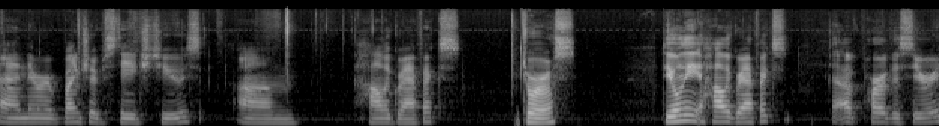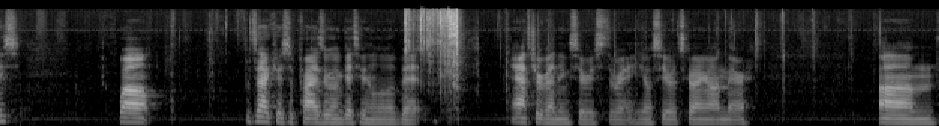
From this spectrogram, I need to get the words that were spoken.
And there were a bunch of Stage 2s. Um, holographics. Tauros. The only holographics uh, part of this series, well, it's actually a surprise we're going to get to in a little bit. After Vending Series 3, you'll see what's going on there. Um,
